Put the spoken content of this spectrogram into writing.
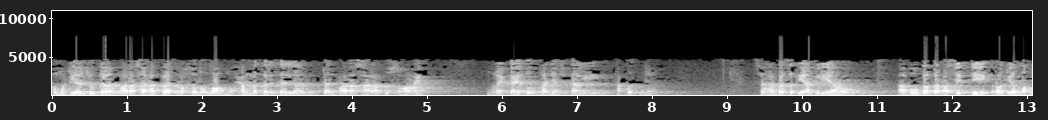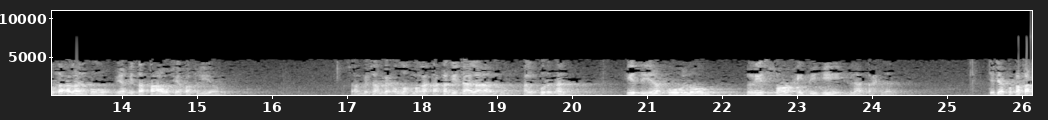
Kemudian juga para sahabat Rasulullah Muhammad SAW dan para salafus soleh, mereka itu banyak sekali takutnya. Sahabat setia beliau Abu Bakar As-Siddiq radhiyallahu taala yang kita tahu siapa beliau. Sampai-sampai Allah mengatakan di dalam Al-Qur'an, "Idz li sahibihi la tahzan." Jadi Abu Bakar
